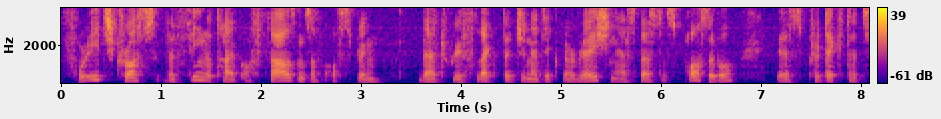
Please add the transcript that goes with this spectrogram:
For each cross, the phenotype of thousands of offspring that reflect the genetic variation as best as possible is predicted.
